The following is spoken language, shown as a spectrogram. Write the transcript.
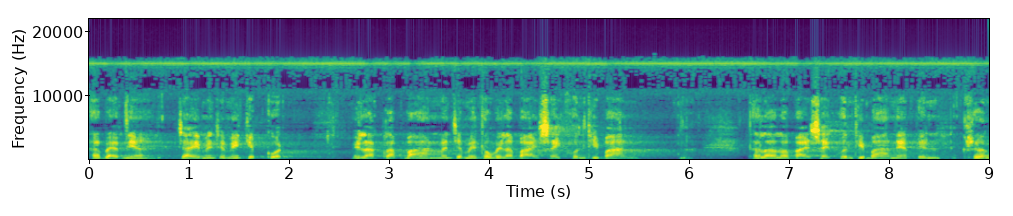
ถ้าแบบนี้ใจมันจะไม่เก็บกด เวลากลับบ้านมันจะไม่ต้องไประบายใส่คนที่บ้าน ถ้าเราระบายใส่คนที่บ้านเนี่ยเป็นเครื่อง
